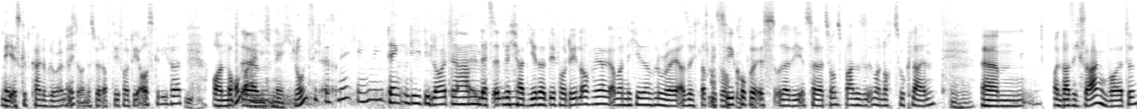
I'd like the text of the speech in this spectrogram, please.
Nee, es gibt keine Blu-ray-Version, es wird auf DVD ausgeliefert. Und, Warum ähm, eigentlich nicht? Lohnt sich das nicht irgendwie? Denken die, die Leute haben. Letztendlich hat jeder DVD-Laufwerk, aber nicht jeder Blu-ray. Also ich glaube, die so, Zielgruppe ist oder die Installationsbasis ist immer noch zu klein. Ähm, und was ich sagen wollte,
